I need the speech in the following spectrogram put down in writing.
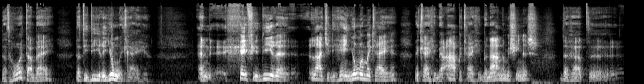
dat hoort daarbij dat die dieren jongen krijgen. En eh, geef je dieren, laat je die geen jongen meer krijgen, dan krijg je bij apen krijg je bananenmachines. Daar gaat eh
